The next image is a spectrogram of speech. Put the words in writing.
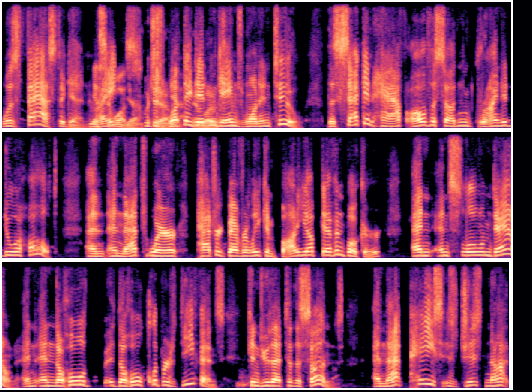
was fast again, yes, right? It was. Yeah. Which is yeah. what they did in games one and two. The second half, all of a sudden, grinded to a halt, and and that's where Patrick Beverley can body up Devin Booker and and slow him down, and and the whole the whole Clippers defense can do that to the Suns, and that pace is just not.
